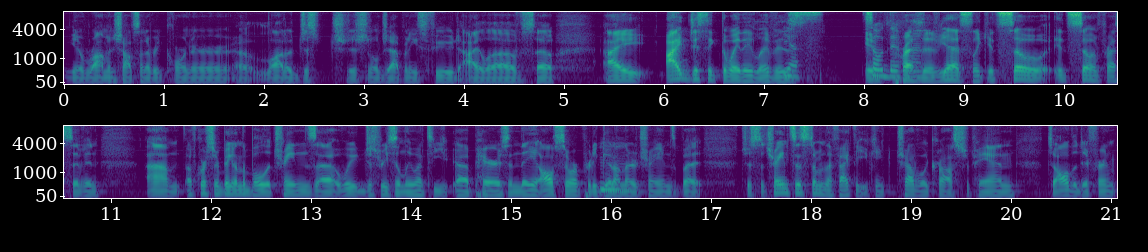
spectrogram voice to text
you know, ramen shops on every corner. A lot of just traditional Japanese food I love. So I I just think the way they live is Yes. So impressive. different. Yes, like it's so it's so impressive, and um, of course they're big on the bullet trains. Uh, we just recently went to uh, Paris, and they also are pretty good on Mm-hmm. their trains. But just the train system and the fact that you can travel across Japan to all the different,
